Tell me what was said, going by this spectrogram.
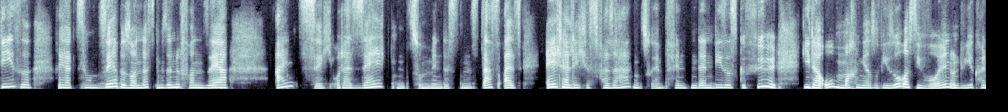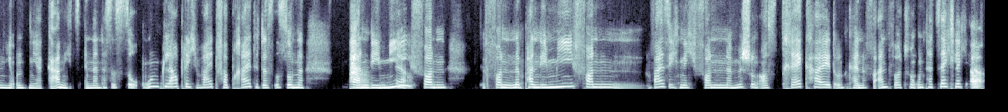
diese Reaktion sehr besonders im Sinne von sehr einzig oder selten zumindestens das als elterliches Versagen zu empfinden. Denn dieses Gefühl, die da oben machen ja sowieso, was sie wollen und wir können hier unten ja gar nichts ändern, das ist so unglaublich weit verbreitet. Das ist so eine Pandemie ja, ja. von von eine Pandemie von, weiß ich nicht, von einer Mischung aus Trägheit und keine Verantwortung und tatsächlich auch ja,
